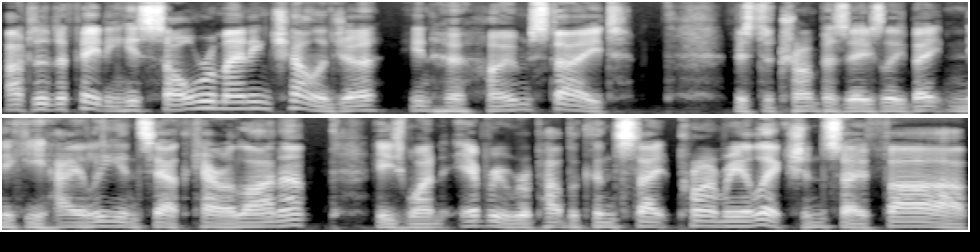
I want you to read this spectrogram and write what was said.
after defeating his sole remaining challenger in her home state. Mr. Trump has easily beaten Nikki Haley in South Carolina. He's won every Republican state primary election so far.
